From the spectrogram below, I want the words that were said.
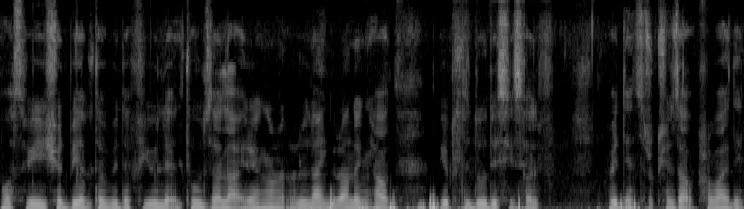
Most you should be able to with a few little tools lying, lying around in your house be able to do this yourself with the instructions that are provided.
